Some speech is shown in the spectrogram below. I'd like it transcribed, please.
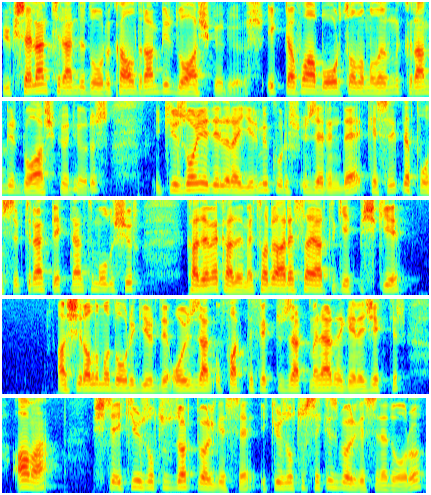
yükselen trende doğru kaldıran bir doğaç görüyoruz. İlk defa bu ortalamalarını kıran bir doğaç görüyoruz. 217 lira 20 kuruş üzerinde kesinlikle pozitif trend beklentim oluşur. Kademe kademe. Tabi RSI artık 72 aşırı alıma doğru girdi. O yüzden ufak tefek düzeltmeler de gelecektir. Ama işte 234 bölgesi, 238 bölgesine doğru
